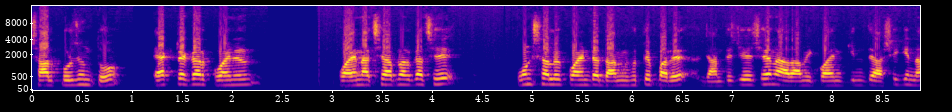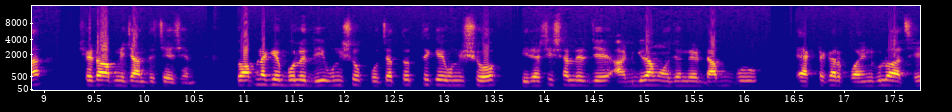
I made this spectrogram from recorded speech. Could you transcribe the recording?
সাল পর্যন্ত এক টাকার কয়েনের কয়েন আছে আপনার কাছে কোন সালের কয়েনটা দামি হতে পারে জানতে চেয়েছেন আর আমি কয়েন কিনতে আসি কিনা সেটাও আপনি জানতে চেয়েছেন। তো আপনাকে বলে দিই, উনিশশো পঁচাত্তর থেকে উনিশশো সালের যে আট গ্রাম ওজনের ডাব্বু, এক টাকার কয়েনগুলো আছে,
